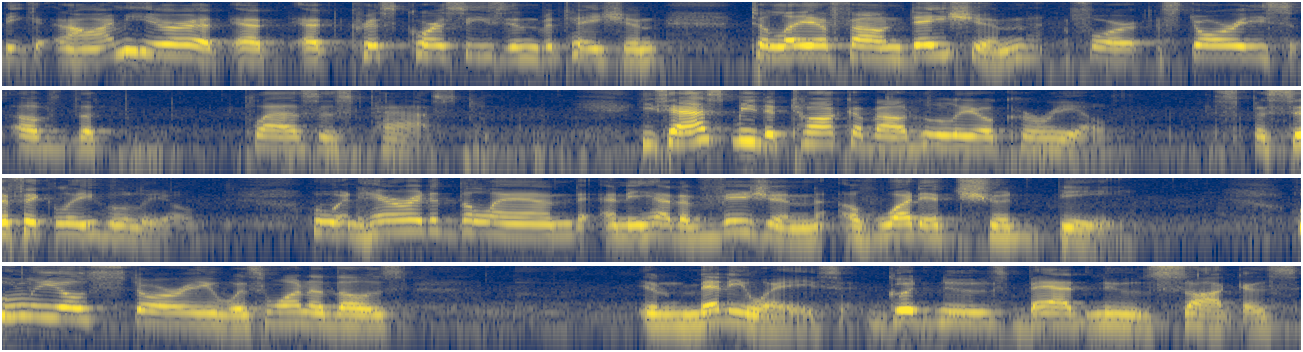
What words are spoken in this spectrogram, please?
Bec- now, I'm here at, at, at Chris Coursey's invitation to lay a foundation for stories of the plaza's past. He's asked me to talk about Julio Carrillo, specifically Julio, who inherited the land and he had a vision of what it should be. Julio's story was one of those, in many ways, good news, bad news sagas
